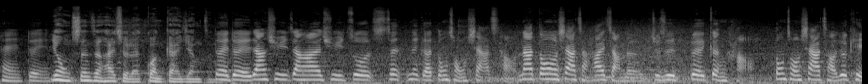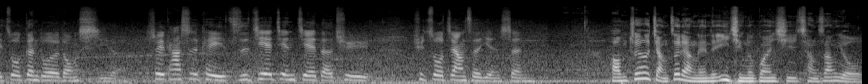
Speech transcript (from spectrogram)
嘿，对，用深层海水来灌溉这样子。对对，让去让它去做生那个冬虫夏草，那冬虫夏草它会长得就是会更好，冬虫夏草就可以做更多的东西了，所以它是可以直接间接的去去做这样子的延伸。好，我们最后讲这两年的疫情的关系，厂商有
